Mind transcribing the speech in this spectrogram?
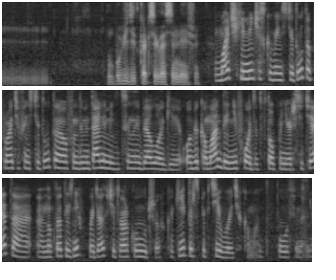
И ну, победит, как всегда, сильнейший. Матч химического института против Института фундаментальной медицины и биологии. Обе команды не входят в топ университета, но кто-то из них попадет в четверку лучших. Какие перспективы у этих команд в полуфинале?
